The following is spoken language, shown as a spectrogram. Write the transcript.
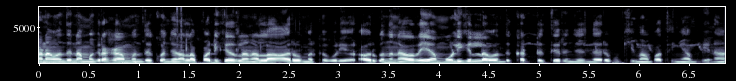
ஆனால் வந்து நம்ம கிரகம் வந்து கொஞ்சம் நல்லா படிக்கிறதுல நல்லா ஆர்வம் இருக்கக்கூடியவர். அவருக்கு வந்து நிறையா மொழிகளில் வந்து கற்று தெரிஞ்சிருந்தார். முக்கியமாக பார்த்தீங்க அப்படின்னா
